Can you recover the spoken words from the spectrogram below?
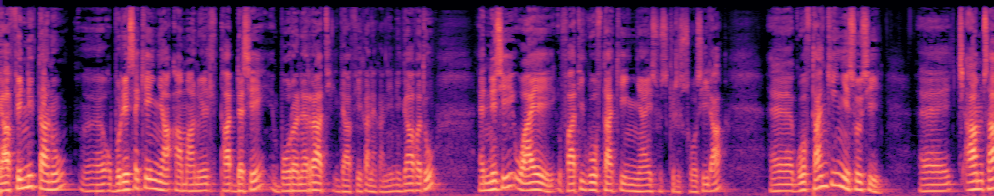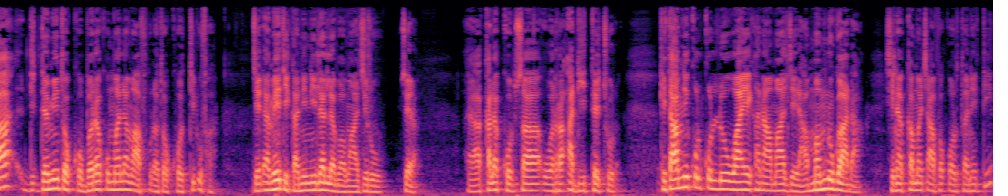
Gaaffiin itti aanu obboleessa keenya Amaanu'eel Taaddasee Booranarraati gaaffii kana kan inni gaafatu innis waa'ee dhufaatii gooftaa keenyaa yesus kiristoosiidha. Gooftaan keenya yesus caamsaa 21 bara 2011tti dhufa jedhameeti kan inni lallabamaa jiru jira akka lakkoofsa warra adiitti jechuudha. Kitaabni qulqulluu waa'ee kanaa maal jedha hammam dhugaadha isin akka macaafa qortanitti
